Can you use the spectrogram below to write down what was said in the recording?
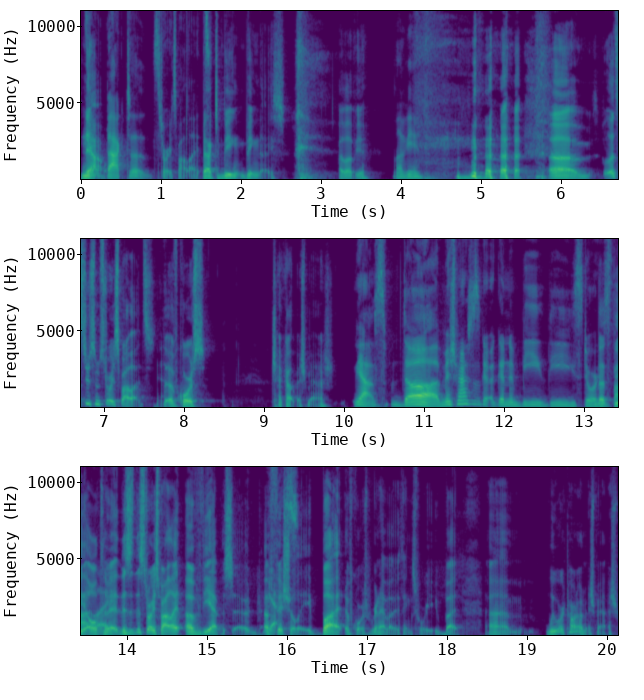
Now Yeah, back to story spotlights. back to being being nice. I love you. Love you. um, let's do some story spotlights. Of course, check out Mishmash. Yes, duh. Mishmash is going to be the story. That's the ultimate. This is the story spotlight of the episode Yes. officially. But of course, we're gonna have other things for you. But um, we worked hard on Mishmash.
